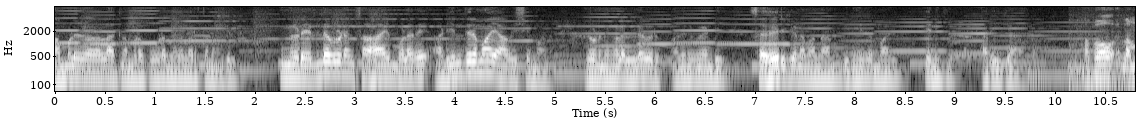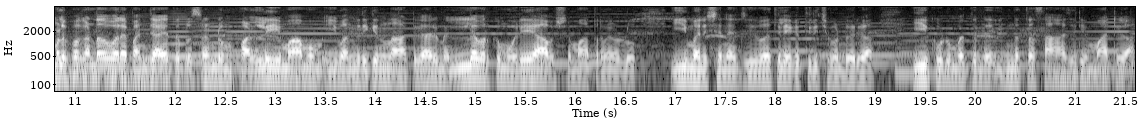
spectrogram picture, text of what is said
നമ്മളിലൊരാളാക്കി നമ്മുടെ കൂടെ നിലനിർത്തണമെങ്കിൽ നിങ്ങളുടെ എല്ലാവരുടെയും സഹായം വളരെ അടിയന്തരമായ ആവശ്യമാണ്. അതുകൊണ്ട് നിങ്ങളെല്ലാവരും അതിനുവേണ്ടി സഹകരിക്കണമെന്നാണ് വിനീതമായി എനിക്ക് അറിയിക്കാനുള്ളത്. അപ്പോൾ നമ്മളിപ്പോൾ കണ്ടതുപോലെ പഞ്ചായത്ത് പ്രസിഡന്റും പള്ളി ഇമാമും ഈ വന്നിരിക്കുന്ന നാട്ടുകാരും എല്ലാവർക്കും ഒരേ ആവശ്യം മാത്രമേ ഉള്ളൂ. ഈ മനുഷ്യനെ ജീവിതത്തിലേക്ക് തിരിച്ചു കൊണ്ടുവരിക ഈ കുടുംബത്തിന്റെ ഇന്നത്തെ സാഹചര്യം മാറ്റുക.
